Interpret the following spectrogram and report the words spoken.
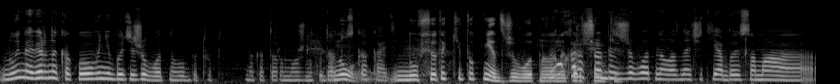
Ну и, наверное, какого-нибудь животного бы тут, на котором можно куда-то Ну, скакать. ну все-таки тут нет животного Ну, на хорошо, картинке. без животного, значит, я бы сама...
